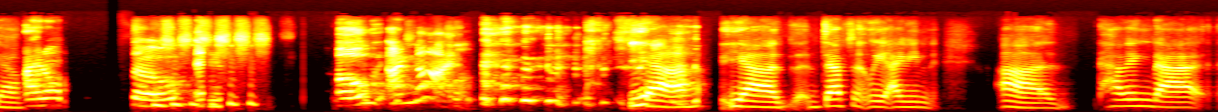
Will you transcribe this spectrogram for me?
yeah. I don't so and oh i'm not. Yeah yeah definitely. I mean uh having that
